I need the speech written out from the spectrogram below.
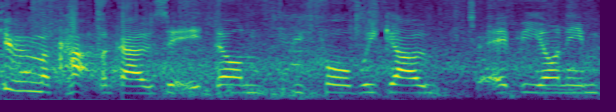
Give him a couple of goes at it, Don, before we go heavy on him.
